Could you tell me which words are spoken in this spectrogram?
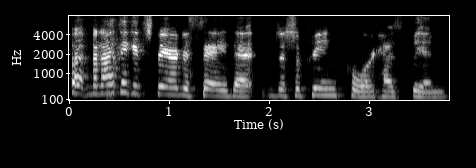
But but I think it's fair to say that the Supreme Court has been,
